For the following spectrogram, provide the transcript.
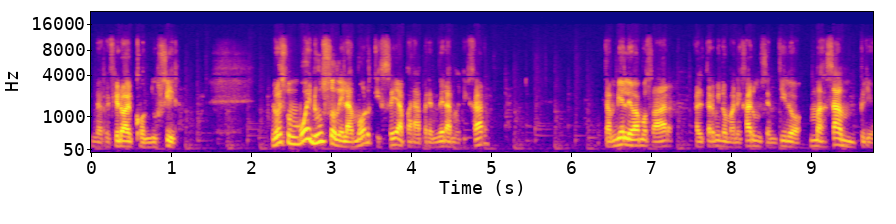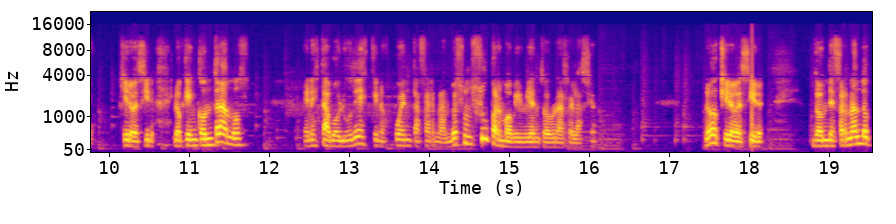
Me refiero al conducir. ¿No es un buen uso del amor que sea para aprender a manejar? También le vamos a dar al término manejar un sentido más amplio. Quiero decir, lo que encontramos en esta boludez que nos cuenta Fernando es un super movimiento de una relación. ¿No? Quiero decir, donde Fernando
